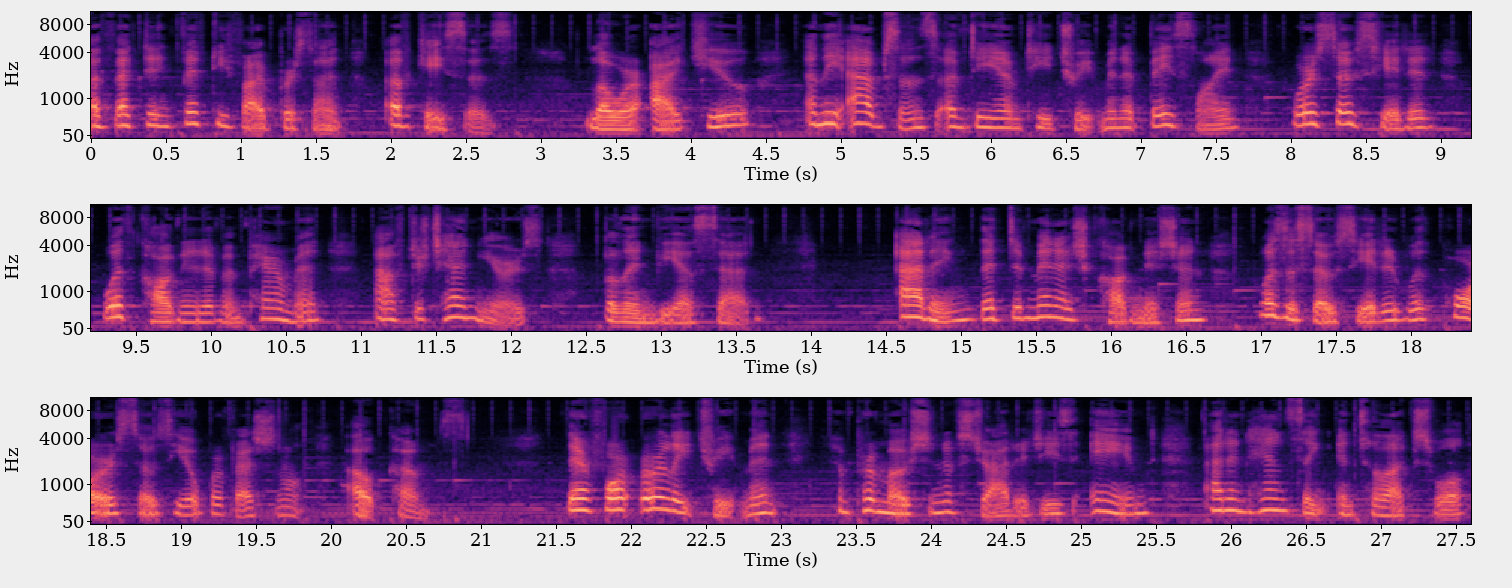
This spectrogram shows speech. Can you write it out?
affecting 55% of cases. Lower IQ and the absence of DMT treatment at baseline were associated with cognitive impairment after 10 years, Bellinvia said, adding that diminished cognition was associated with poorer socioprofessional outcomes. Therefore, early treatment and promotion of strategies aimed at enhancing intellectual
